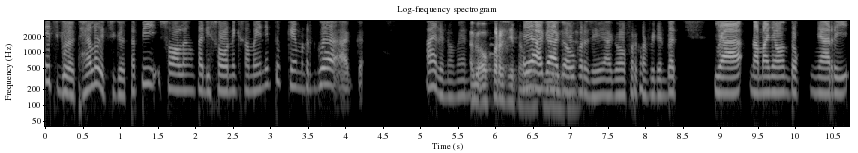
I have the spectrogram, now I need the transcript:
it's good. Hello it's good. Tapi soal yang tadi Sonic sama ini tuh kayak menurut gue agak I don't know man Agak over sih memang ya agak agak over sih agak over confident but ya namanya untuk nyari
